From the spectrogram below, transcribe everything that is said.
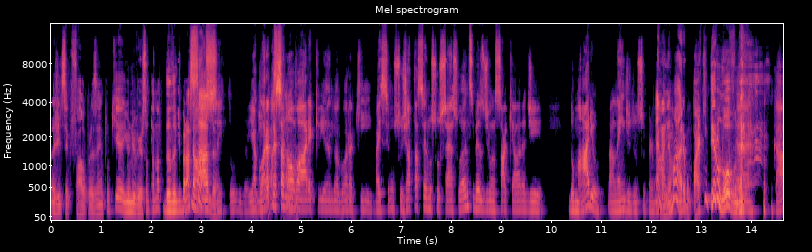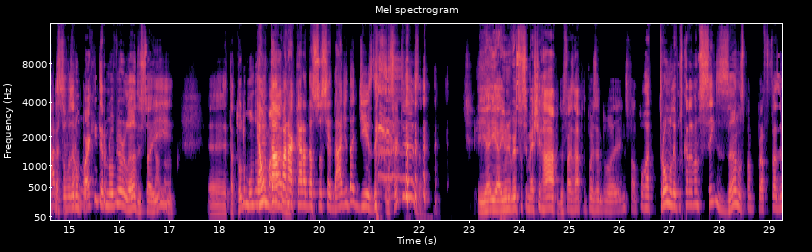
a gente sempre fala, por exemplo, que a Universal tá dando de braçada. Nossa, sem dúvida. E agora com essa nova área criando agora que vai ser um já tá sendo um sucesso antes mesmo de lançar que é a área de do Mario, além de do Super É, não é Mario. nenhuma área, é um parque inteiro novo, né? É, cara, Eles estão você fazendo tá um louco. parque inteiro novo em Orlando. Isso aí. louco. é, tá todo mundo É um tapa animado, na cara da sociedade e da Disney. Com certeza. E aí, aí o universo se mexe rápido, faz rápido, por exemplo, a gente fala, porra, Tron, leva- os caras levaram seis anos pra, pra fazer,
